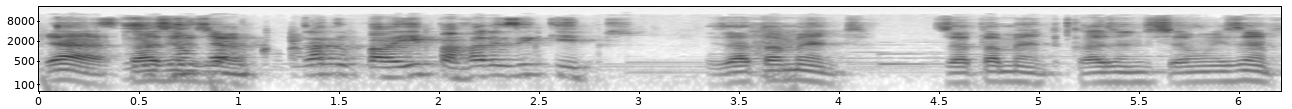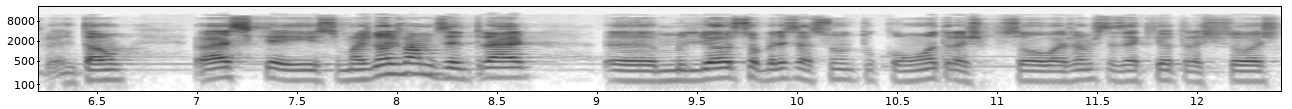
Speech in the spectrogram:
Yeah, Cousins não tem contrato para ir para várias equipes. Exatamente, exatamente. Cousins é um exemplo. Então, eu acho que é isso. Mas nós vamos entrar eh, melhor sobre esse assunto com outras pessoas. Vamos trazer aqui outras pessoas.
